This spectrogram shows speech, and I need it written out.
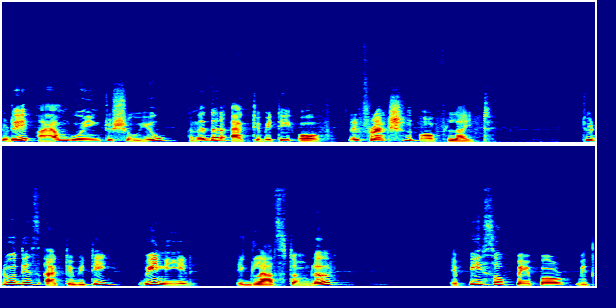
Today I am going to show you another activity of refraction of light. To do this activity, we need a glass tumbler, a piece of paper with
